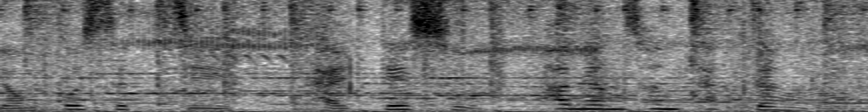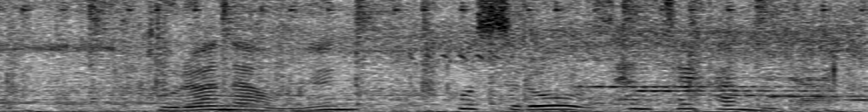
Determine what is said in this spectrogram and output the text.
연꽃 습지, 갈대숲, 화명 선 착장으로 돌아 나오는 코스로 산책합니다.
